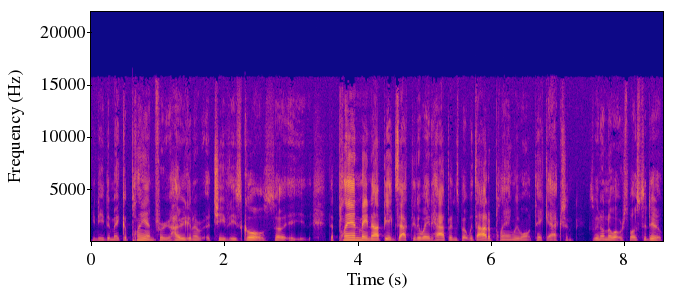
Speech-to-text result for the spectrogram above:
You need to make a plan for how you're going to achieve these goals. So it, the plan may not be exactly the way it happens, but without a plan, we won't take action because we don't know what we're supposed to do.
